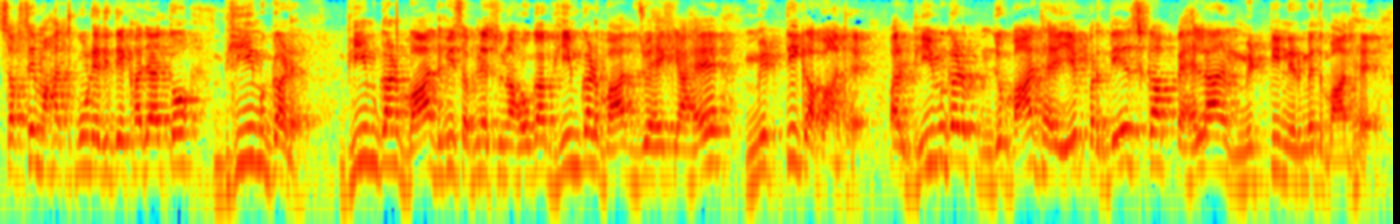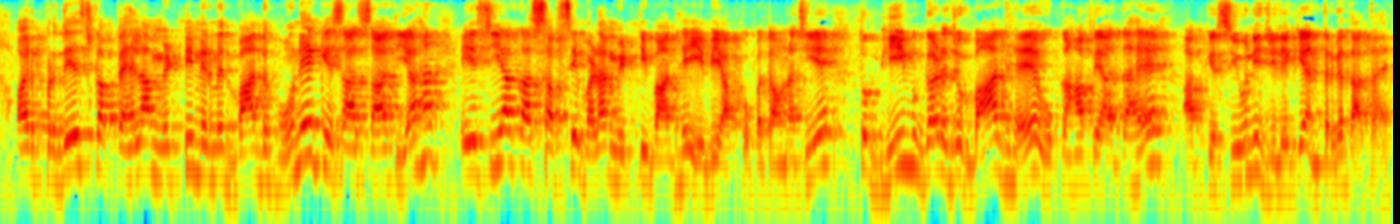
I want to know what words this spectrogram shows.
सबसे महत्वपूर्ण यदि देखा जाए तो भीमगढ़। भीमगढ़ बाँध भी सबने सुना होगा। भीमगढ़ बाँध जो है, क्या है? मिट्टी का बाँध है। और भीमगढ़ जो बाँध है, ये प्रदेश का पहला मिट्टी निर्मित बाँध है। और प्रदेश का पहला मिट्टी निर्मित बाँध होने के साथ साथ यह एशिया का सबसे बड़ा मिट्टी बाँध है, ये भी आपको पता होना चाहिए। तो भीमगढ़ जो बाँध है, वो कहाँ पे आता है? आपके सिवनी ज़िले के अंतर्गत आता है।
